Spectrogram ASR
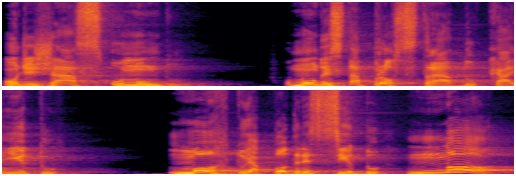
Onde jaz o mundo? O mundo está prostrado, caído, morto e apodrecido no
